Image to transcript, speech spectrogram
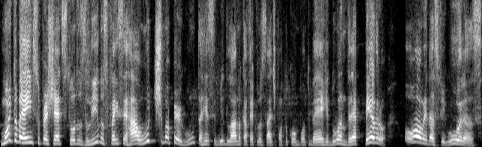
Muito bem, superchats todos lidos para encerrar a última pergunta recebida lá no cafévelocidade.com.br do André Pedro, o homem das figuras.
